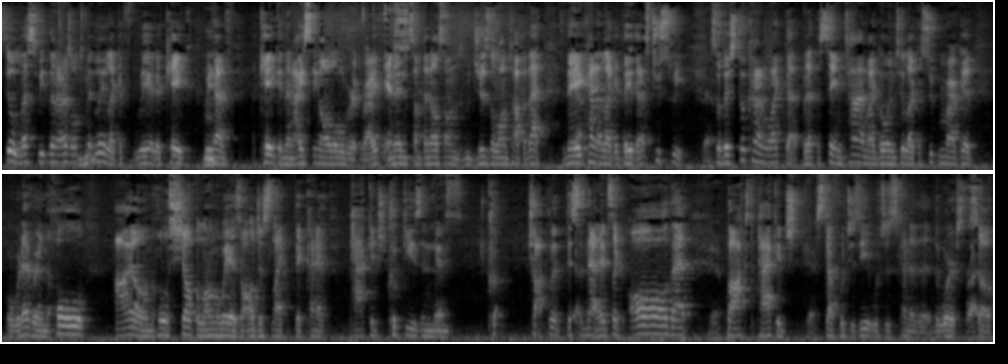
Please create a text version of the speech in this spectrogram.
still less sweet than ours ultimately. Mm-hmm. Like if we had a cake, we'd mm-hmm. have cake and then icing all over it, right? And then something else on drizzle on top of that. They kind of like they that's too sweet. Yeah. So they're still kind of like that. But at the same time, I go into like a supermarket or whatever, and the whole aisle and the whole shelf along the way is all just like the kind of packaged cookies and Yes. co- chocolate, this and that. It's like all that Yeah. boxed, packaged Yeah. stuff, which is which is kind of the, the worst. Right. So,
